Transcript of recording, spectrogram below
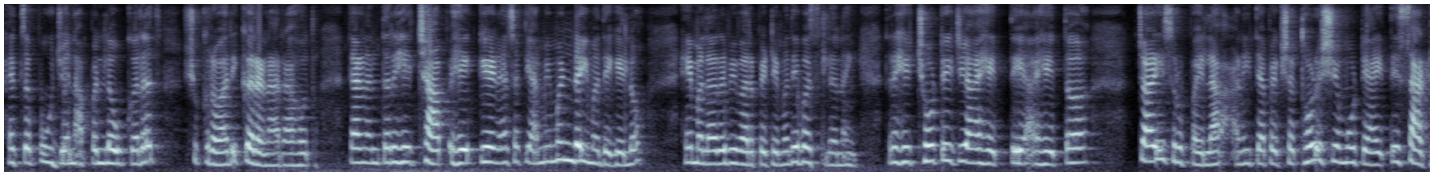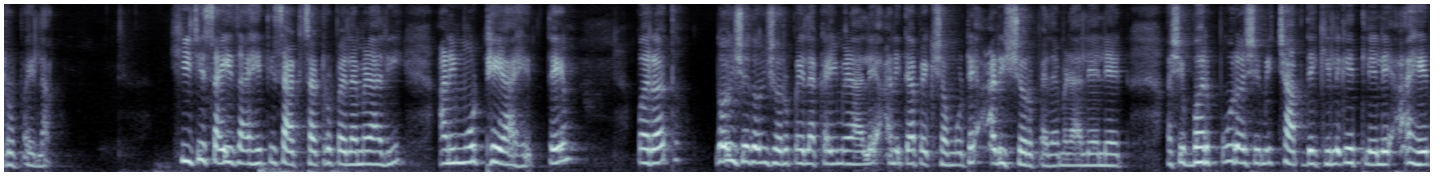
ह्याचं पूजन आपण लवकरच शुक्रवारी करणार आहोत. त्यानंतर हे छाप हे घेण्यासाठी आम्ही मंडईमध्ये गेलो. हे मला रविवार पेठेमध्ये बसलं नाही. तर हे छोटे जे आहेत ते आहेत चाळीस रुपयाला आणि त्यापेक्षा थोडेसे मोठे आहेत ते साठ रुपयाला. ही जी साईज आहे ती साठ साठ रुपयाला मिळाली आणि मोठे आहेत ते परत दोनशे दोनशे रुपयाला काही मिळाले आणि त्यापेक्षा मोठे अडीचशे रुपयाला मिळालेले आहेत. असे भरपूर असे मी छाप देखील घेतलेले आहेत.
